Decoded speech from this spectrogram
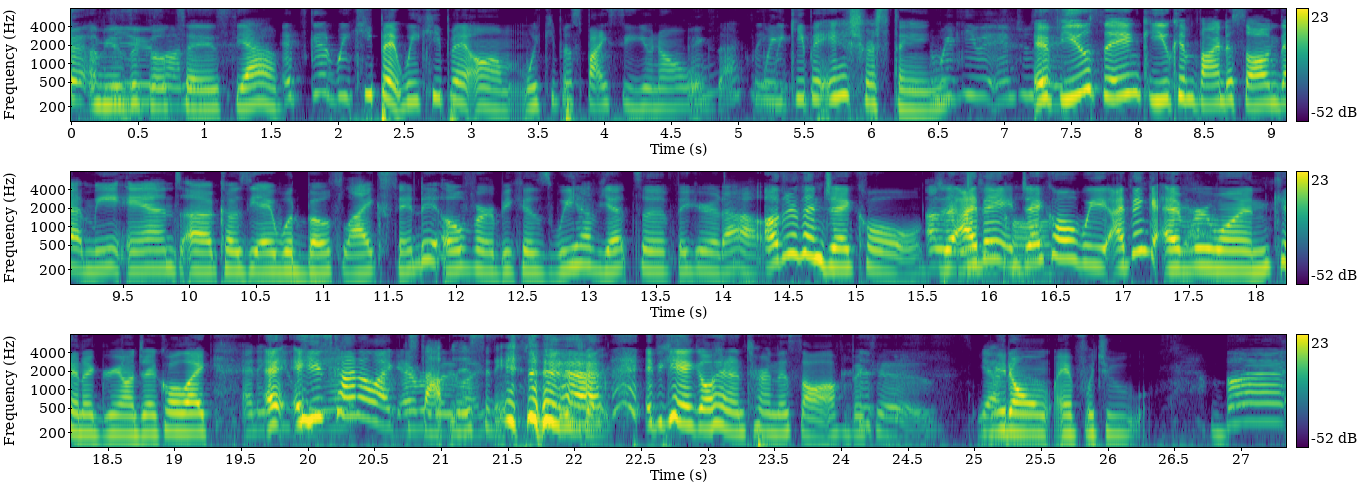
musical on it. taste. Yeah, It's good. We keep it. We keep it. Um, we keep it spicy. You know. exactly. We, We, keep it interesting. we keep it interesting. if you think you can find a song that me and uh, Cozier would both like, send it over because we have yet to figure it out. other than J Cole, J- than I J. think J Cole. Cole. We I think everyone can agree on J Cole. Like And if you he's kind of like Stop listening. yeah. If you can't, go ahead and turn this off because Yeah. we don't. If what you. But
